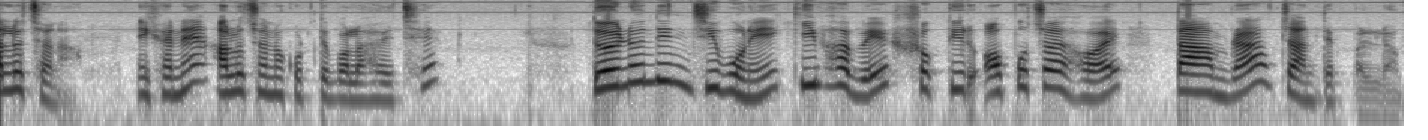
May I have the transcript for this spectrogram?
আলোচনা। এখানে আলোচনা করতে বলা হয়েছে, দৈনন্দিন জীবনে কীভাবে শক্তির অপচয় হয় তা আমরা জানতে পারলাম।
